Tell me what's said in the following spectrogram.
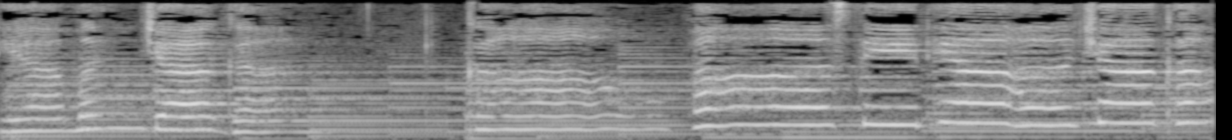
Dia menjaga. Kau pasti dia jaga.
